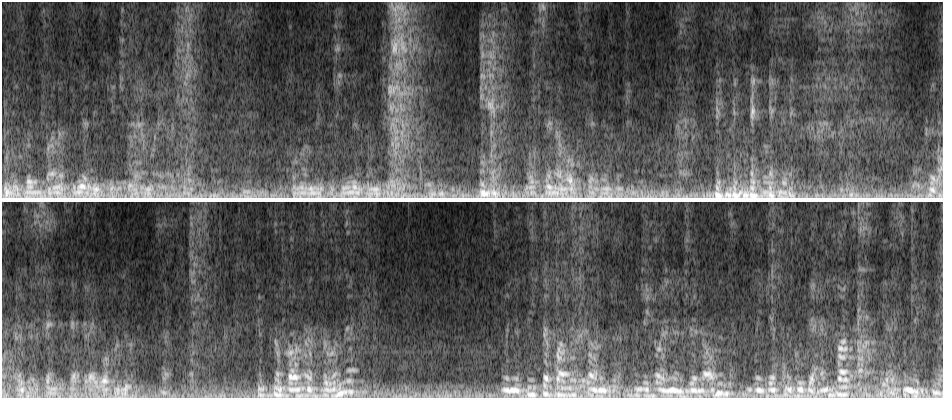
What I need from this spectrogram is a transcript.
mit kurz zwei Finger, das geht schnell einmal. Also kann man mit der Schiene dann schon nach seiner Hochzeit. Okay. Gut. Also sind das seit drei Wochen nur. Gibt es noch Fragen aus der Runde? Wenn das nicht der Fall ist, dann wünsche ich allen einen schönen Abend, unseren Gästen eine gute Heimfahrt. Bis zum nächsten Mal.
